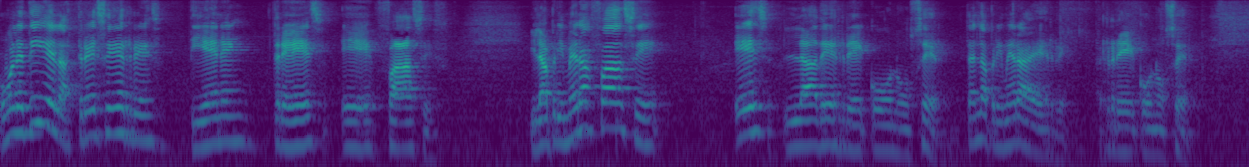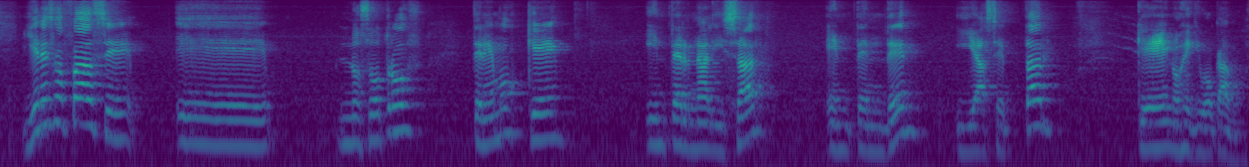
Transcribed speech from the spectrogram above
Como les dije, las tres R's tienen tres eh, fases. Y la primera fase es la de reconocer. Esta es la primera R, reconocer. Y en esa fase eh, nosotros tenemos que internalizar, entender y aceptar que nos equivocamos.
